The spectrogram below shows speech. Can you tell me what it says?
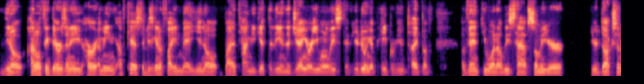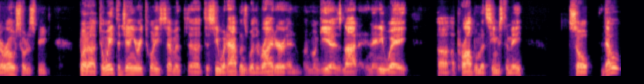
you know, I don't think there was any hurt. I mean, of course, if he's going to fight in May, you know, by the time you get to the end of January, you want at least, if you're doing a pay per view type of event, you want to at least have some of your your ducks in a row, so to speak. But uh, to wait to January 27th uh, to see what happens with Ryder and, and is not in any way uh, a problem. It seems to me. So that would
